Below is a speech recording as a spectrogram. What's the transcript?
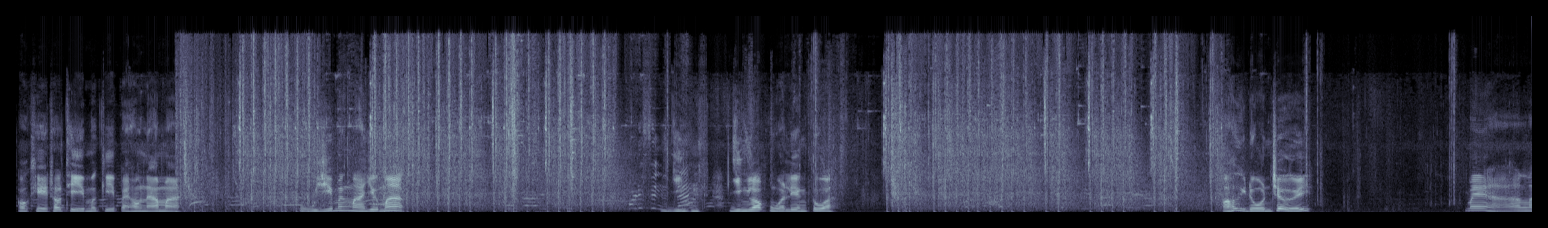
โอเคเท่าทีเมื่อกี้ไปห้องน้ำมาโอ้ยแม่งมาเยอะมาก Har du funnet ยิง det? ยิงล็อกหัวเรียงตัวเอ้ยโดนเฉย แม่หาอะไร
